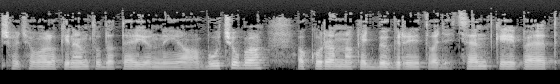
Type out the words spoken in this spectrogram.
és hogyha valaki nem tudott eljönni a búcsúba, akkor annak egy bögrét vagy egy szentképet,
